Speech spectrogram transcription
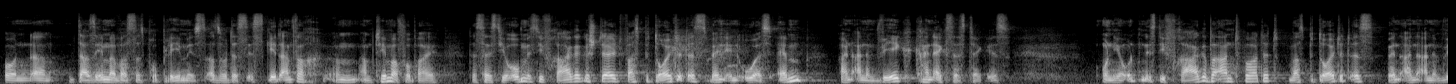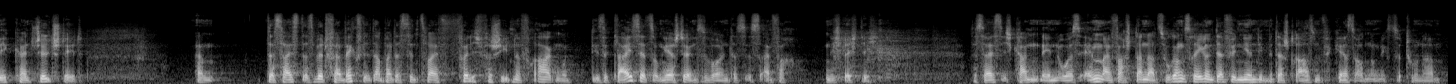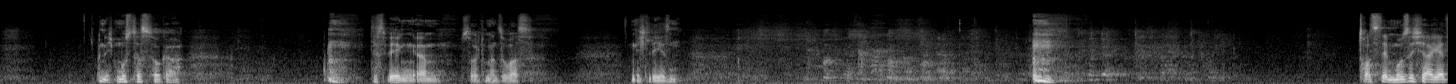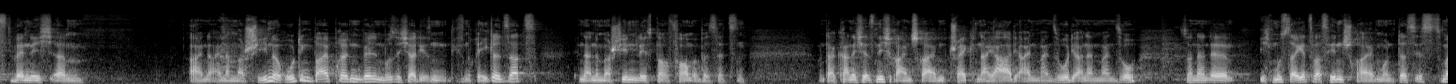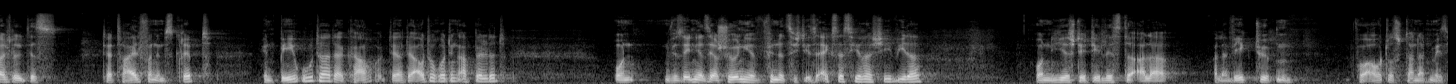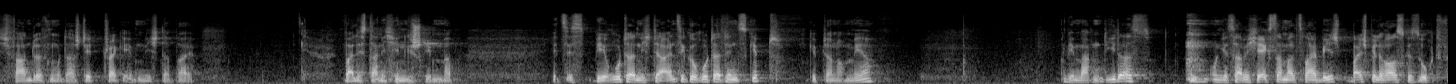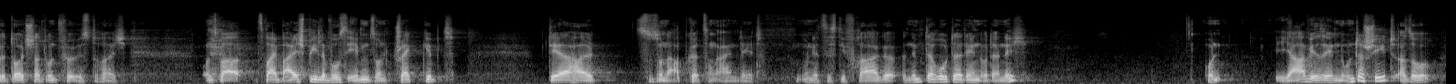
Und ähm, da sehen wir, was das Problem ist. Also das ist, geht einfach ähm, am Thema vorbei. Das heißt, hier oben ist die Frage gestellt, was bedeutet es, wenn in OSM an einem Weg kein Access-Tag ist? Und hier unten ist die Frage beantwortet, was bedeutet es, wenn an einem Weg kein Schild steht? Ähm, das heißt, das wird verwechselt, aber das sind zwei völlig verschiedene Fragen. Und diese Gleichsetzung herstellen zu wollen, das ist einfach nicht richtig. Das heißt, ich kann in USM einfach Standardzugangsregeln definieren, die mit der Straßenverkehrsordnung nichts zu tun haben. Und ich muss das sogar. Deswegen ähm, sollte man sowas nicht lesen. Trotzdem muss ich ja jetzt, wenn ich ähm, einer, Maschine Routing beibringen will, muss ich ja diesen, diesen Regelsatz in eine maschinenlesbare Form übersetzen. Und da kann ich jetzt nicht reinschreiben, Track, naja, die einen meinen so, die anderen meinen so, sondern äh, ich muss da jetzt was hinschreiben. Und das ist zum Beispiel das, der Teil von dem Skript in B-Router, der, der, der Autorouting abbildet. Und wir sehen hier sehr schön, hier findet sich diese Access-Hierarchie wieder. Und hier steht die Liste aller, aller Wegtypen, wo Autos standardmäßig fahren dürfen. Und da steht Track eben nicht dabei, weil ich es da nicht hingeschrieben habe. Jetzt ist B-Router nicht der einzige Router, den es gibt. Gibt ja noch mehr. Wie machen die das? Und jetzt habe ich hier extra mal zwei Beispiele rausgesucht für Deutschland und für Österreich. Und zwar zwei Beispiele, wo es eben so einen Track gibt, der halt zu so einer Abkürzung einlädt. Und jetzt ist die Frage, nimmt der Router den oder nicht? Und ja, wir sehen einen Unterschied. Also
